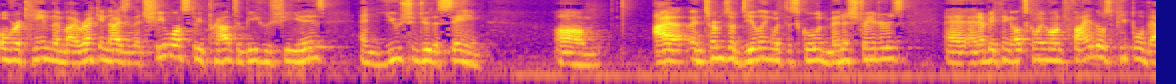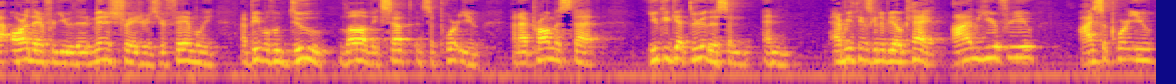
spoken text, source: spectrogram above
overcame them by recognizing that she wants to be proud to be who she is, and you should do the same. Um, I, in terms of dealing with the school administrators and, and everything else going on, find those people that are there for you, the administrators, your family, and people who do love, accept, and support you. And I promise that you could get through this and, and everything's going to be okay. I'm here for you. I support you.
